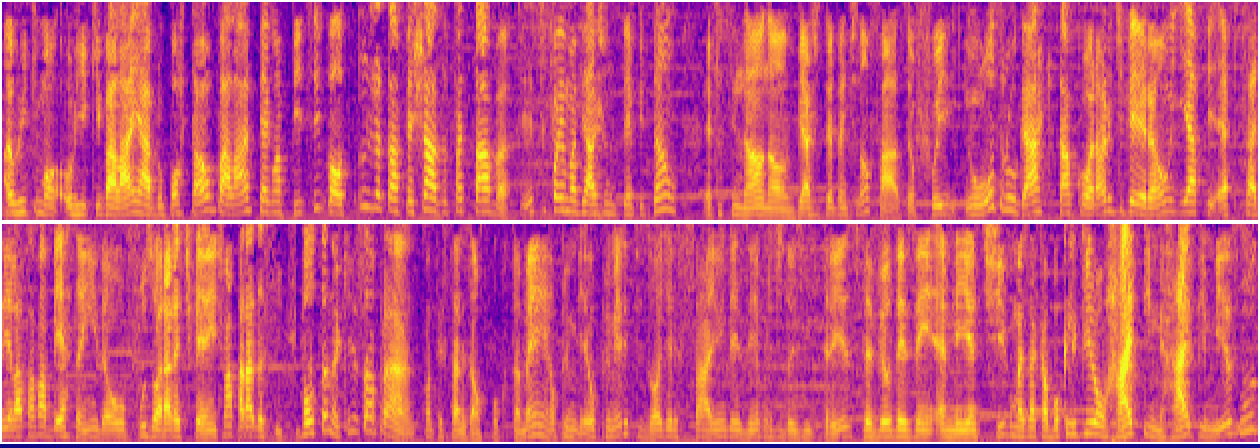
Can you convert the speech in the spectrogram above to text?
Aí o Rick, o Rick vai lá e abre um portal, vai lá, pega uma pizza e volta. Não já tava fechado? Tava. Se foi uma viagem no tempo então, ele falou assim: não, não, viagem do tempo a gente não faz. Eu fui em outro lugar que tava com horário de verão e a, a pizzaria lá tava aberta ainda, o fuso horário é diferente, uma parada assim. Voltando aqui, só pra contextualizar um pouco também, o, prime o primeiro episódio ele saiu em dezembro de 2013. Você vê o desenho é meio antigo, mas acabou que ele virou hype, hype mesmo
